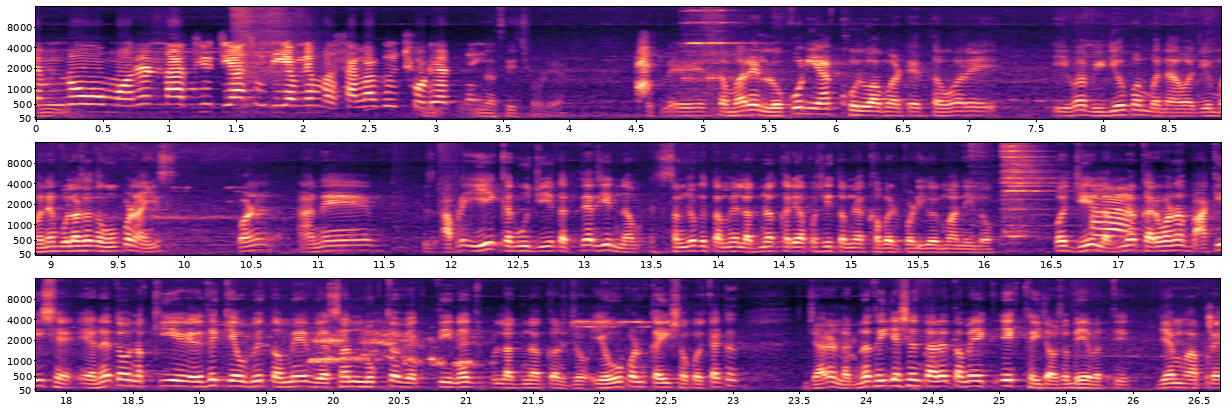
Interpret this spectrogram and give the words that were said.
એમનું મરણ ના થયું ત્યાં સુધી એમને મસાલા તો છોડ્યા જ નહીં. નથી છોડ્યા. એટલે તમારે લોકોની આંખ ખોલવા માટે તમારે એવા વીડિયો પણ બનાવવા જોઈએ. મને બોલાવશો તો હું પણ આવીશ. પણ આને આપણે એ કરવું જોઈએ કે અત્યારે જે સમજો કે તમે લગ્ન કર્યા પછી તમને ખબર પડી હોય માની લો. પણ જે લગ્ન કરવાના બાકી છે એને તો નક્કી એ રીતે કેવું કે તમે વ્યસન મુક્ત વ્યક્તિને જ લગ્ન કરજો. એવું પણ કહી શકો. કારણ કે જ્યારે લગ્ન થઈ જશે ને ત્યારે તમે એક એક થઈ જાઓ છો બે વચ્ચે જેમ આપણે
